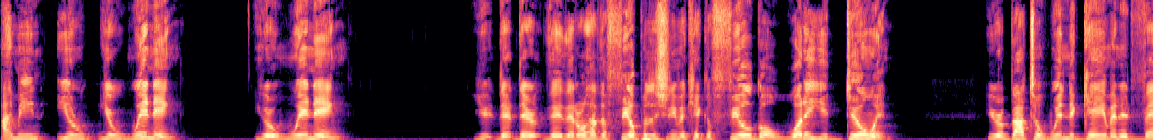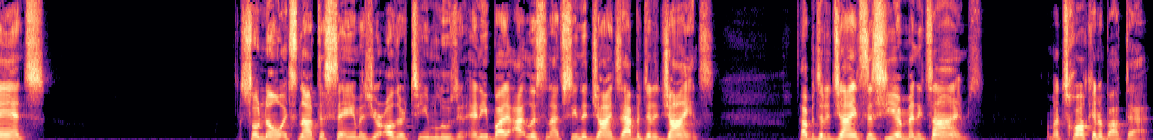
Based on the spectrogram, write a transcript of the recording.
I mean, you're you're winning. You're winning. You, they're, they're, they don't have the field position to even kick a field goal. What are you doing? You're about to win the game and advance. So no, it's not the same as your other team losing. Anybody, I, listen, I've seen the Giants. It happened to the Giants. It happened to the Giants this year many times. I'm not talking about that.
